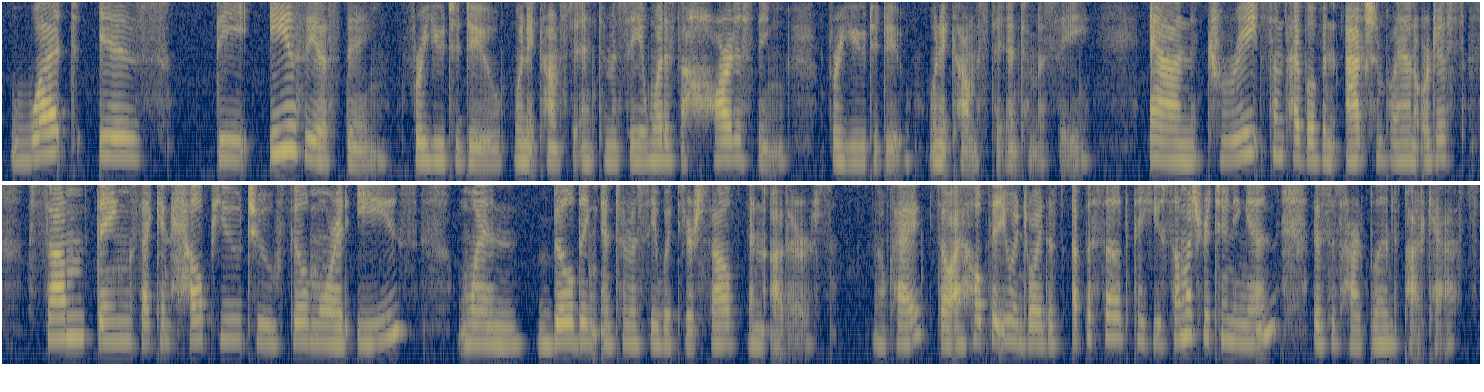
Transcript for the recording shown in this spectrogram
what is the easiest thing for you to do when it comes to intimacy and what is the hardest thing for you to do when it comes to intimacy and create some type of an action plan or just some things that can help you to feel more at ease when building intimacy with yourself and others. Okay, so I hope that you enjoyed this episode. Thank you so much for tuning in. This is Heart Blend Podcast.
